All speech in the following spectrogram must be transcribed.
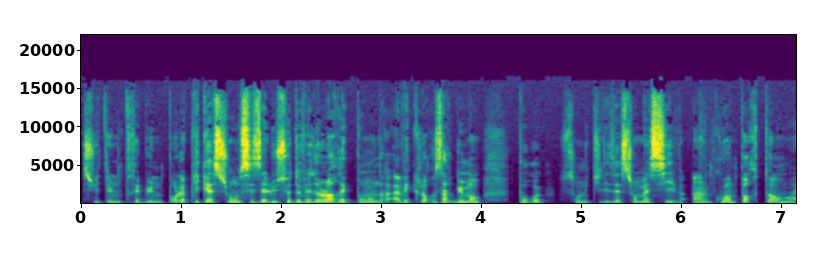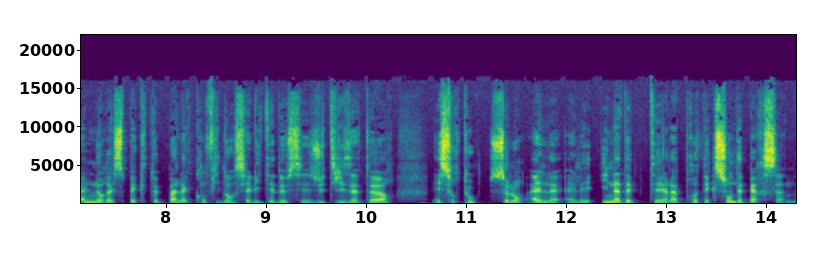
Suite à une tribune pour l'application, ces élus se devaient de leur répondre avec leurs arguments. Pour eux, son utilisation massive a un coût important, elle ne respecte pas la confidentialité de ses utilisateurs et surtout, selon elle, elle est inadaptée à la protection des personnes.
